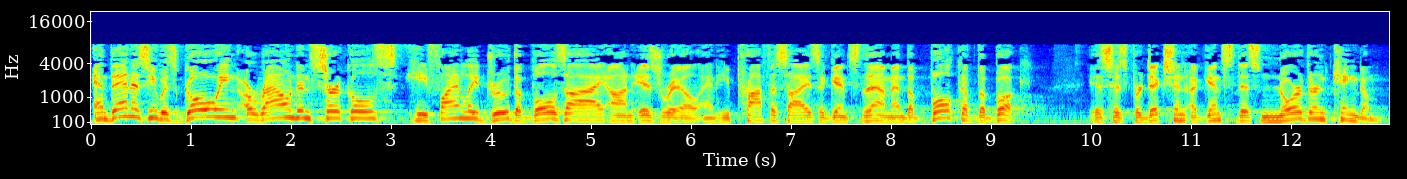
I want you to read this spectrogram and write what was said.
And then as he was going around in circles, he finally drew the bullseye on Israel and he prophesies against them. And the bulk of the book is his prediction against this northern kingdom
